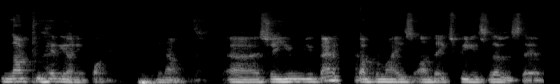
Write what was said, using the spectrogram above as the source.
not too heavy on your pocket you know uh, so you you kind of compromise on the experience levels there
